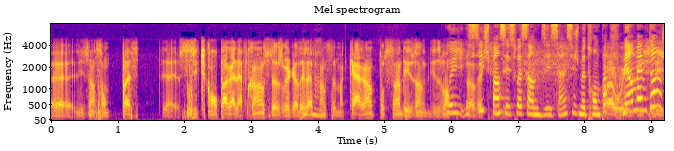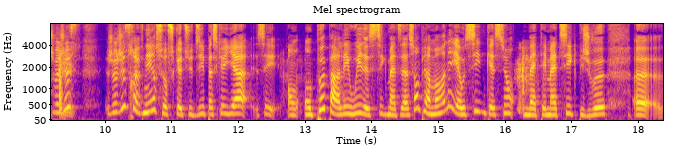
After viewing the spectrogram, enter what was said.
Euh, les gens sont pas euh, si tu compares à la France, je regardais la mm-hmm. France, seulement 40% des gens disent Oui, ici, je pense que c'est 70, hein, si je me trompe pas. Ah Mais en même temps, je veux juste je veux juste revenir sur ce que tu dis parce qu'il y a, c'est, on, on, peut parler oui de stigmatisation, puis à un moment donné il y a aussi une question mathématique. Puis je veux euh,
